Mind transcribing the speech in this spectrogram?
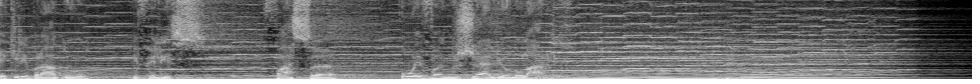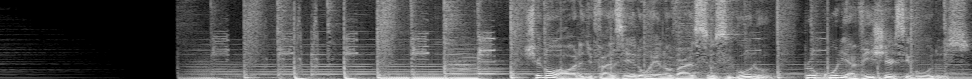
equilibrado e feliz. Faça o Evangelho no lar. Chegou a hora de fazer ou renovar seu seguro? Procure a Vischer Seguros,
